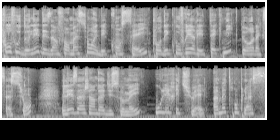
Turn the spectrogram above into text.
pour vous donner des informations et des conseils pour découvrir les techniques de relaxation, les agendas du sommeil ou les rituels à mettre en place.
